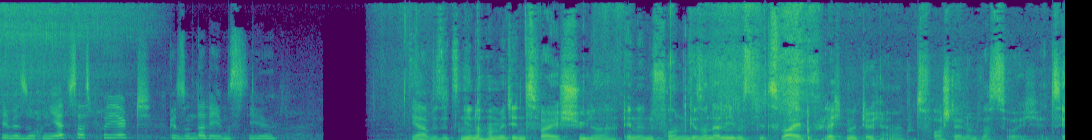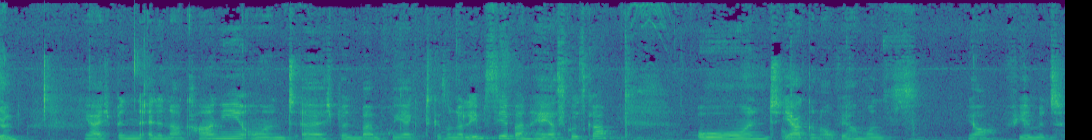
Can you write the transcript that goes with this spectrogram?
Wir besuchen jetzt das Projekt Gesunder Lebensstil. Ja, wir sitzen hier nochmal mit den zwei SchülerInnen von Gesunder Lebensstil 2. Vielleicht mögt ihr euch einmal kurz vorstellen und was zu euch erzählen. Ja, ich bin Elena Kani und äh, ich bin beim Projekt Gesunder Lebensstil bei Herr Skulska. Und ja, genau, wir haben uns ja, viel mit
